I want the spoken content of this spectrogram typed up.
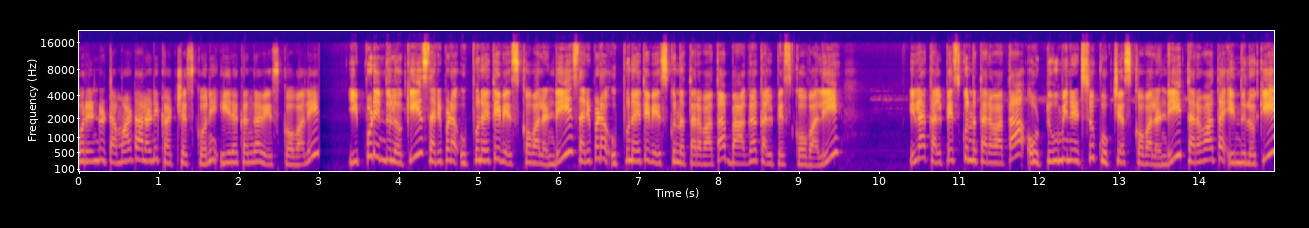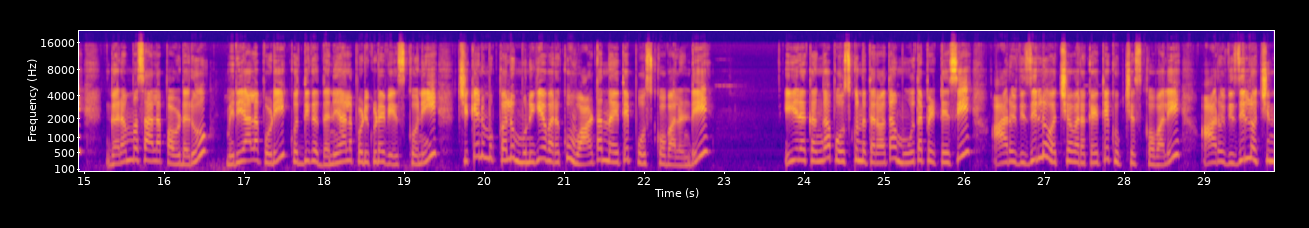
ఓ రెండు టమాటాలని కట్ చేసుకొని ఈ రకంగా వేసుకోవాలి. ఇప్పుడు ఇందులోకి సరిపడ ఉప్పునైతే వేసుకోవాలండి. సరిపడ ఉప్పునైతే వేసుకున్న తర్వాత బాగా కలిపేసుకోవాలి. ఇలా కలిపేసుకున్న తర్వాత ఓ టూ మినిట్స్ కుక్ చేసుకోవాలండి. తర్వాత ఇందులోకి గరం మసాలా పౌడరు మిరియాల పొడి కొద్దిగా ధనియాల పొడి కూడా వేసుకొని చికెన్ ముక్కలు మునిగే వరకు వాటర్నైతే పోసుకోవాలండి. ఈ రకంగా పోసుకున్న తర్వాత మూత పెట్టేసి ఆరు విజిల్లు వచ్చే వరకు అయితే కుక్ చేసుకోవాలి. ఆరు విజిల్లు వచ్చిన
